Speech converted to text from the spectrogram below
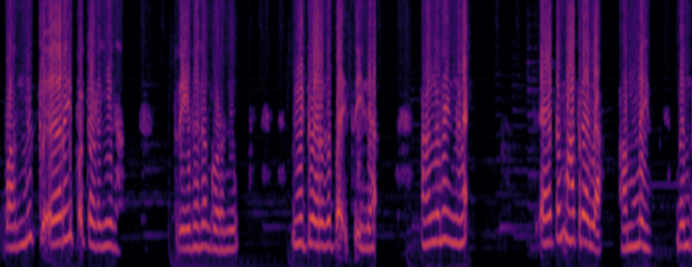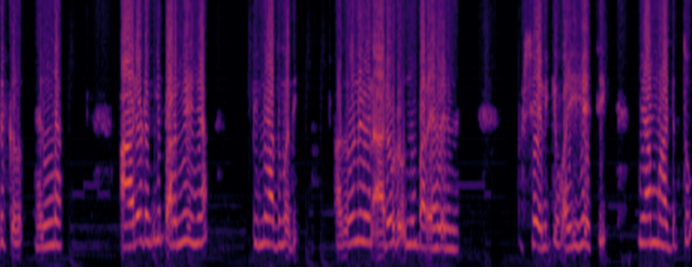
വന്ന് കയറിയപ്പോ തുടങ്ങിയതാ. സ്ത്രീധനം കുറഞ്ഞു. വീട്ടുകാർക്ക് പൈസ ഇല്ല അങ്ങനെ ഇങ്ങനെ. ഏട്ടൻ മാത്രമല്ല അമ്മയും ബന്ധുക്കളും എല്ലാം. ആരോടെങ്കിലും പറഞ്ഞു കഴിഞ്ഞാൽ പിന്നെ അത് മതി. അതുകൊണ്ട് ഞാൻ ആരോടും ഒന്നും പറയാതിരുന്നേ. പക്ഷെ എനിക്ക് വയ്യേച്ചി ഞാൻ മടുത്തു.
